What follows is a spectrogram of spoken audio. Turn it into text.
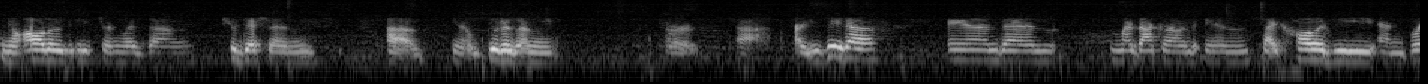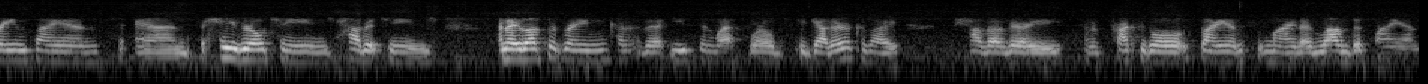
you know, all those Eastern wisdom traditions of, you know, Buddhism or uh, Ayurveda, and then my background in psychology and brain science and behavioral change, habit change. And I love to bring kind of the East and West worlds together because I have a very kind of practical science mind. I love the science.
